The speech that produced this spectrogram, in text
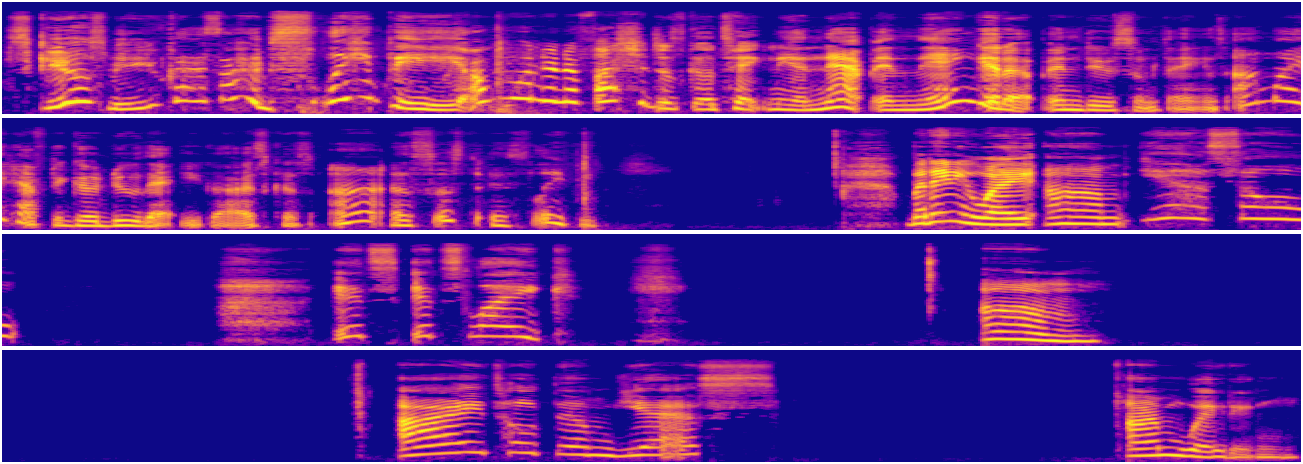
excuse me, you guys, I'm sleepy. I'm wondering if I should just go take me a nap and then get up and do some things. I might have to go do that, you guys, because a sister is sleepy. But anyway, um, yeah, so it's, it's like, um, I told them yes I'm waiting.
